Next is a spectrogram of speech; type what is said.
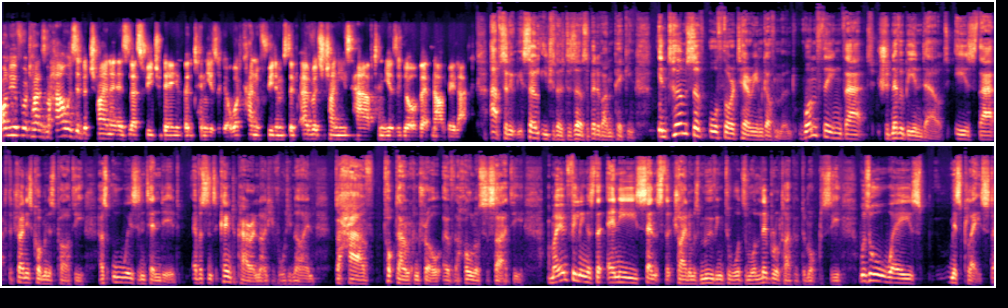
on your authoritarianism, how is it that China is less free today than 10 years ago? What kind of freedoms did average Chinese have 10 years ago that now they lack? Absolutely. So, each of those deserves a bit of unpicking. In terms of authoritarian government, one thing that should never be in doubt is that the Chinese Communist Party has always intended, ever since it came to power in 1949, to have top down control over the whole of society. My own feeling is that any sense that China was moving towards a more liberal type of democracy was always misplaced.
